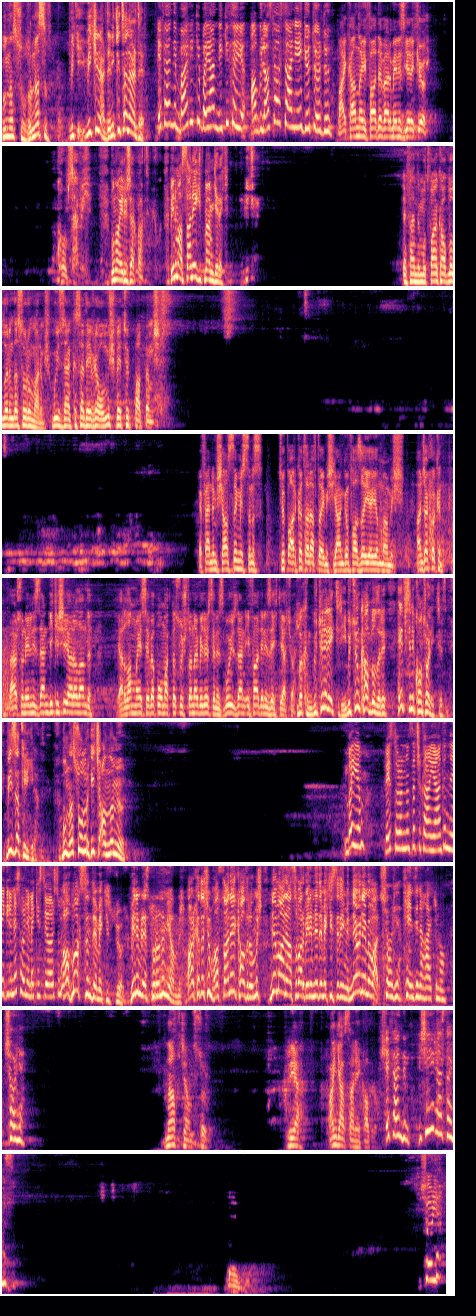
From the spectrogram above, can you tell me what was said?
bu nasıl olur? Nasıl? Vicky, Vicky nerede? Nikita nerede? Efendim Bay Vicky Bayan Nikita'yı ambulansla hastaneye götürdü. Baykan'la ifade vermeniz gerekiyor. Komiser Bey, buna ayıracak vaktim yok. Benim hastaneye gitmem gerek. Efendim mutfağın kablolarında sorun varmış. Bu yüzden kısa devre olmuş ve tüp patlamış. Efendim şanslıymışsınız. Tüp arka taraftaymış. Yangın fazla yayılmamış. Ancak bakın personelinizden bir kişi yaralandı. Yaralanmaya sebep olmakta suçlanabilirsiniz. Bu yüzden ifadenize ihtiyaç var. Bakın bütün elektriği, bütün kabloları hepsini kontrol ettirdim. Bizzat ilgilendim. Bu nasıl olur hiç anlamıyorum. Bayım, restoranınızda çıkan yangınla ilgili ne söylemek istiyorsunuz? Ahmaksın demek istiyor. Benim restoranım yanmış. Arkadaşım hastaneye kaldırılmış. Ne manası var benim ne demek istediğimin? Ne önemi var? Şorya kendine hakim ol. Şorya Ne yapacağımı söyle. Priya, Hangi hastaneye kaldırılmış? Efendim, şehir hastanesi. Şorya.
